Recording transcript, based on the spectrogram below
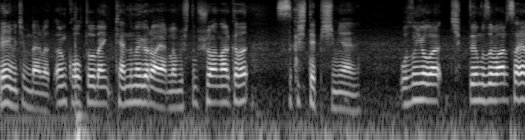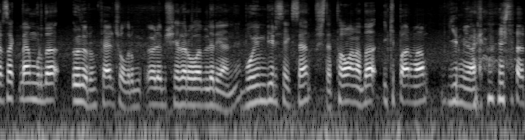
Benim için berbat. Ön koltuğu ben kendime göre ayarlamıştım. Şu an arkada sıkış tepişim yani. Uzun yola çıktığımızı varsayarsak ben burada ölürüm, felç olurum. Öyle bir şeyler olabilir yani. Boyum 1.80 işte tavana da iki parmağım girmiyor arkadaşlar.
